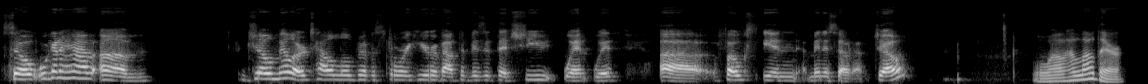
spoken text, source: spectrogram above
So we're going to have um, Jo Miller tell a little bit of a story here about the visit that she went with uh, folks in Minnesota. Jo? Well, hello there.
